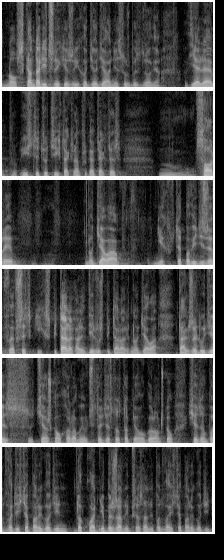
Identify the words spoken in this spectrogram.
no, skandalicznych, jeżeli chodzi o działanie służby zdrowia. Wiele instytucji, tak na przykład jak to jest mm, SORY, no działa, nie chcę powiedzieć, że we wszystkich szpitalach, ale w wielu szpitalach no działa tak, że ludzie z ciężką chorobą, 40-stopniową gorączką siedzą po 20 parę godzin, dokładnie bez żadnej przesady po 20 parę godzin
